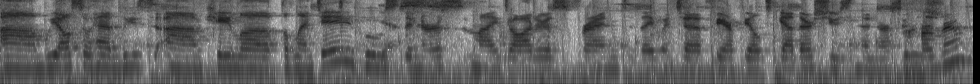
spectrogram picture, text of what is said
Um, we also had Lisa, um, Kayla Valente, who's Yes. the nurse, my daughter's friend. They went to Fairfield together. She was in the nursing program.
